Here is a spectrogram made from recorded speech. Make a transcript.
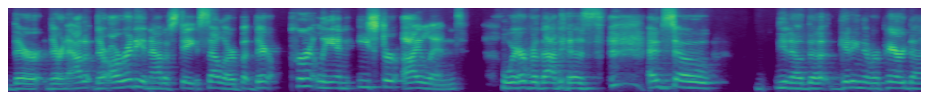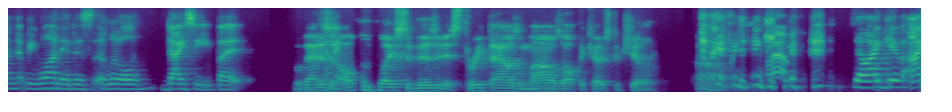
they're they're an out of, they're already an out of state seller, but they're currently in Easter Island, wherever that is. And so, you know, the getting the repair done that we wanted is a little dicey, but well, that is an awesome place to visit. It's 3,000 miles off the coast of Chile. Um, wow. So I give, I,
